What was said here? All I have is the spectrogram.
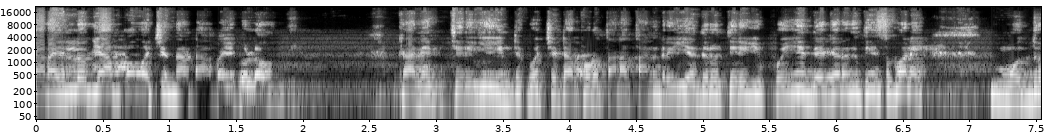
తన ఇల్లు జ్ఞాపకం వచ్చిందంట బైబిల్లో ఉంది. కానీ తిరిగి ఇంటికి వచ్చేటప్పుడు తన తండ్రి ఎదురు తిరిగి పోయి దగ్గరకు తీసుకొని ముద్దు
